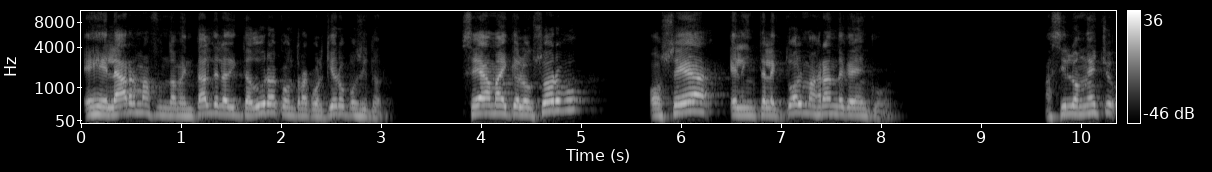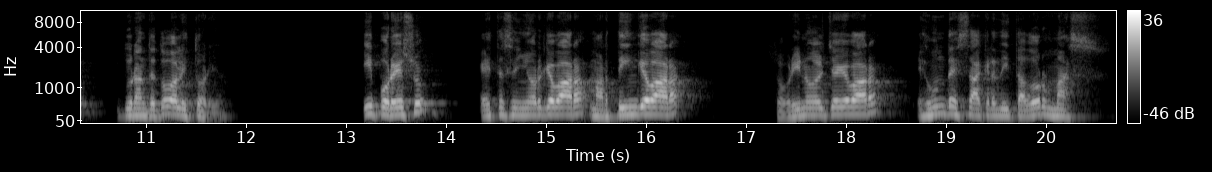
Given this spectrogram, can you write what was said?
es el arma fundamental de la dictadura contra cualquier opositor, sea Michael Osorbo o sea el intelectual más grande que hay en Cuba. Así lo han hecho durante toda la historia. Y por eso, este señor Guevara, Martín Guevara, sobrino del Che Guevara, es un desacreditador más.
